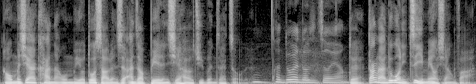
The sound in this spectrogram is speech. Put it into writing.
好，我们现在看呢、啊，我们有多少人是按照别人写好的剧本在走的？嗯，很多人都是这样。对，当然，如果你自己没有想法，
